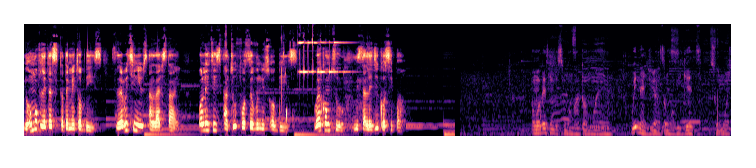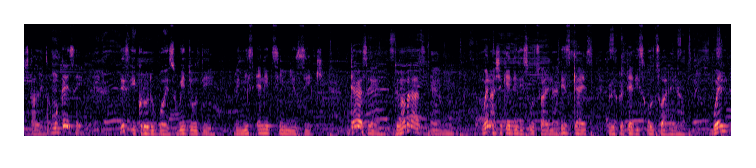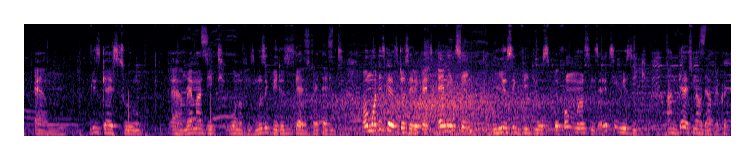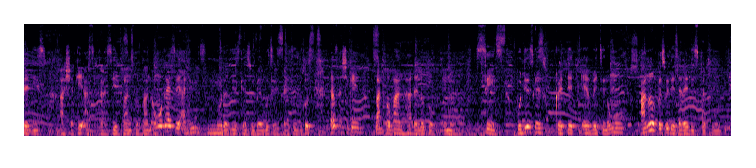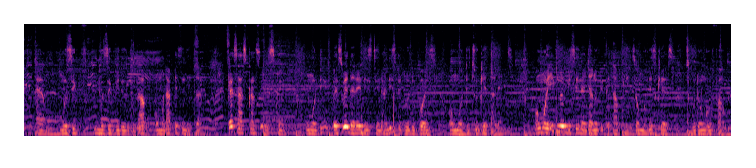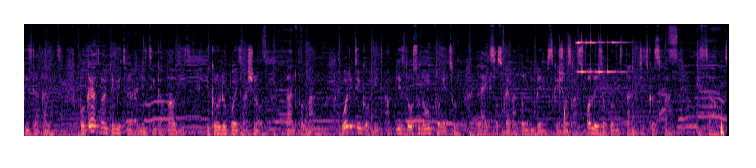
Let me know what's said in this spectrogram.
Your home of latest entertainment updates, celebrity news and lifestyle, politics and 247 news updates. Welcome to Mr. Legit Gossiper. omo guys no eh we nigerians omo we get so much talent omo guys eh this ikorodu bois we just dey remix anything music guys eh remember that um, when Asake did his o2 arena these guys recruited this o2 arena when um, these guys to um, Rema did one of his music videos this guy recreated it. Omo these guys just dey recreate anything music videos performances anything music. And guys now they have recruited this Asake and Central Cee band for band. Omo guys say i didn't know that these guys would be able to recreate it because that Asake band for band had a lot of you know scenes but these guys created everything. Omo i no know person wey dey direct these people um, music music videos but that omo that person dey try. Guys as can see the screen omo the person wey direct this thing and this Ikorodu boys omo the two get talent. Omo if no be say naija no be better place omo these guys suppose don go far with this their talent. But guys and tell me wetin una really think about this Ikorodu Bois version of band for band. What do you think of it? And please also don't forget to like subscribe and turn on bell notifications. As always upon mr legit gospel. Peace out.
